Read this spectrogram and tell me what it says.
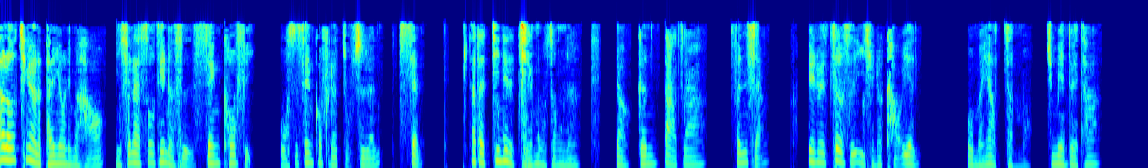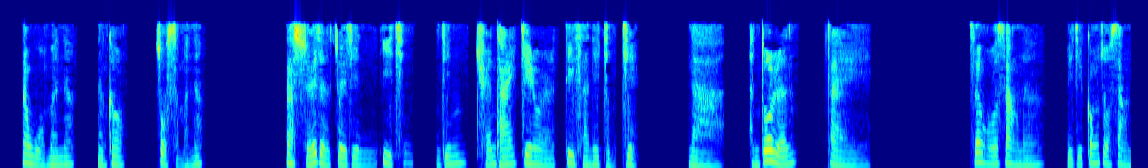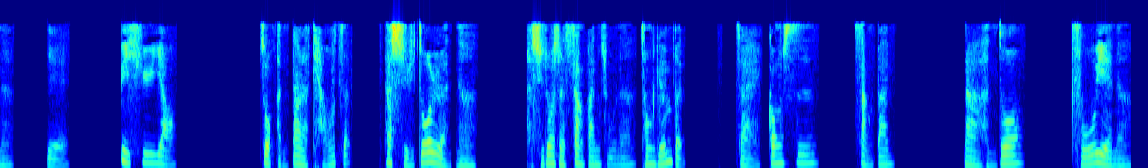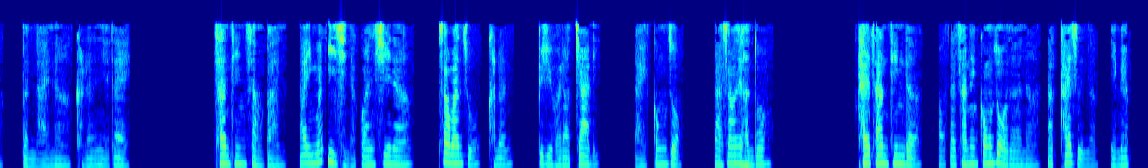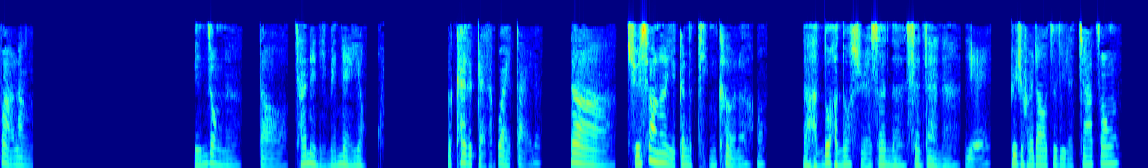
Hello，亲爱的朋友，你们好！你现在收听的是 Sen Coffee，我是 Sen Coffee 的主持人 Sen。那在今天的节目中呢，要跟大家分享，面对这次疫情的考验，我们要怎么去面对它？那我们呢，能够做什么呢？那随着最近疫情已经全台进入了第三级警戒，那很多人在生活上呢，以及工作上呢，也必须要做很大的调整。那许多人呢，许多的上班族呢，从原本在公司上班，那很多服务业呢，本来呢，可能也在餐厅上班。那因为疫情的关系呢，上班族可能必须回到家里来工作。那相信很多开餐厅的。哦，在餐厅工作的呢，那开始呢也没办法让民众呢到餐厅里面内用，就开始改成外带了。那学校呢也跟着停课了哦。那很多很多学生呢，现在呢也必须回到自己的家中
